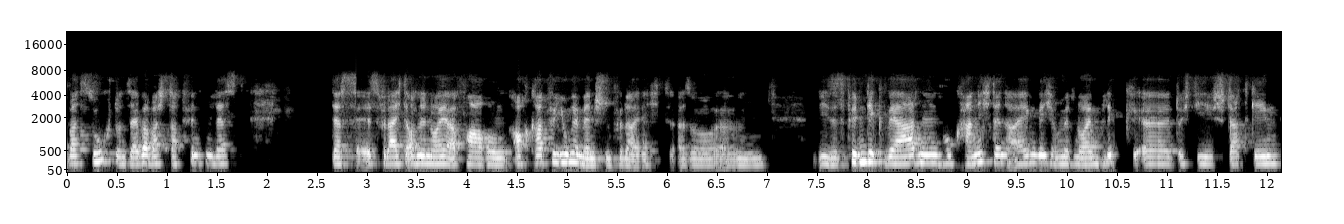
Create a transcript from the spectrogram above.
was sucht und selber was stattfinden lässt, das ist vielleicht auch eine neue Erfahrung, auch gerade für junge Menschen vielleicht. Also ähm, dieses findig werden, wo kann ich denn eigentlich und mit neuem Blick äh, durch die Stadt gehen.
